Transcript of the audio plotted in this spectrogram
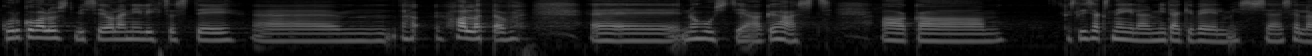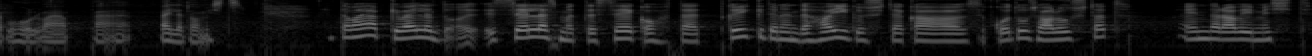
kurguvalust, mis ei ole nii lihtsasti äh, hallatav äh,, nohust ja köhast, aga kas lisaks neile on midagi veel, mis selle puhul vajab äh, väljatoomist? ta vajabki välja selles mõttes see kohta, et kõikide nende haigustega kodus alustad enda ravimist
